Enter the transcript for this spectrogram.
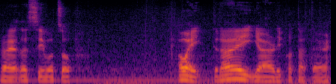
Right, let's see what's up. Oh wait, did I? Yeah, I already put that there.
